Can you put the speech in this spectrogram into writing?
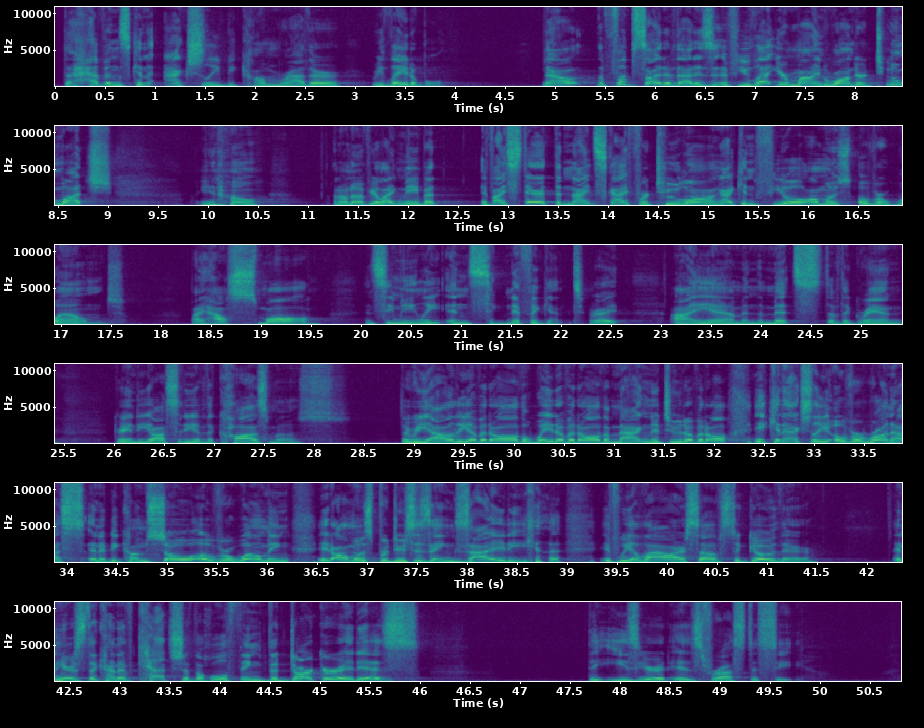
the heavens can actually become rather relatable. Now, the flip side of that is if you let your mind wander too much, you know, I don't know if you're like me, but if I stare at the night sky for too long, I can feel almost overwhelmed by how small and seemingly insignificant, right, I am in the midst of the grand grandiosity of the cosmos the reality of it all, the weight of it all, the magnitude of it all, it can actually overrun us and it becomes so overwhelming, it almost produces anxiety if we allow ourselves to go there. And here's the kind of catch of the whole thing the darker it is, the easier it is for us to see.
